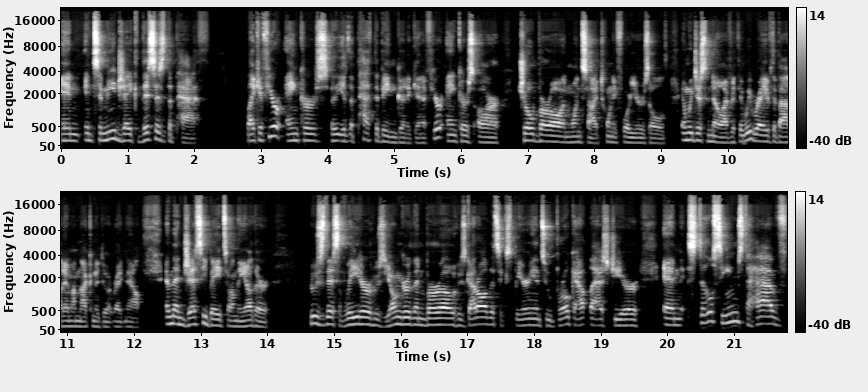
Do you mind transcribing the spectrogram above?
And, and to me, Jake, this is the path like if your anchors, uh, the path to being good again, if your anchors are Joe Burrow on one side, 24 years old, and we just know everything. We raved about him. I'm not going to do it right now. And then Jessie Bates on the other, who's this leader who's younger than Burrow, who's got all this experience, who broke out last year and still seems to have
